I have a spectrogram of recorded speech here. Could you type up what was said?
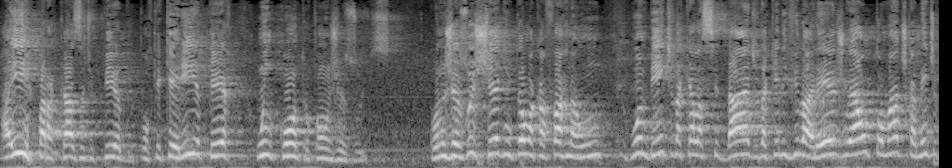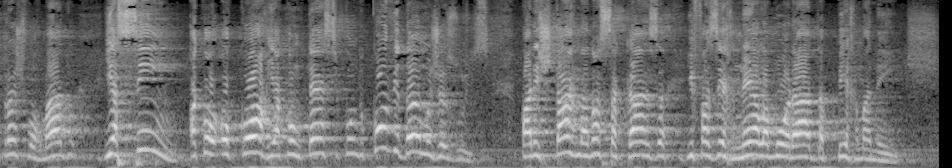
a ir para a casa de Pedro, porque queria ter um encontro com Jesus. Quando Jesus chega então a Cafarnaum, o ambiente daquela cidade, daquele vilarejo é automaticamente transformado, e assim ocorre, acontece quando convidamos Jesus para estar na nossa casa e fazer nela morada permanente.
